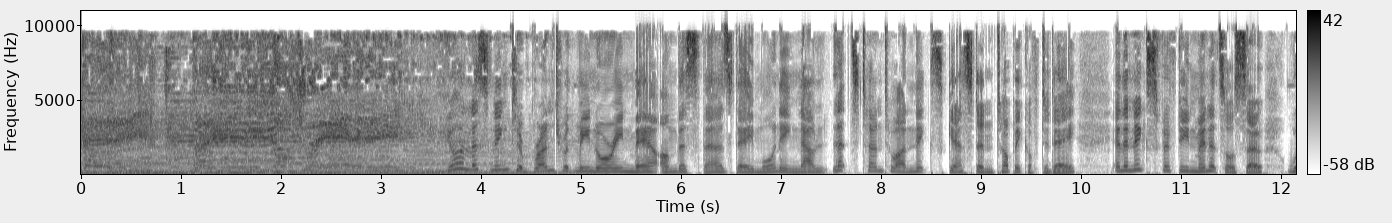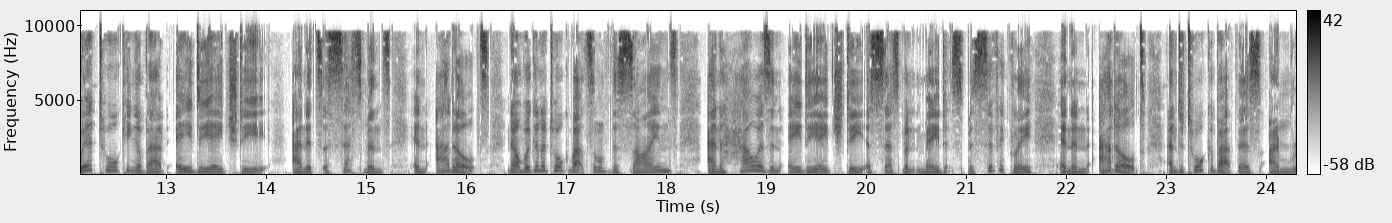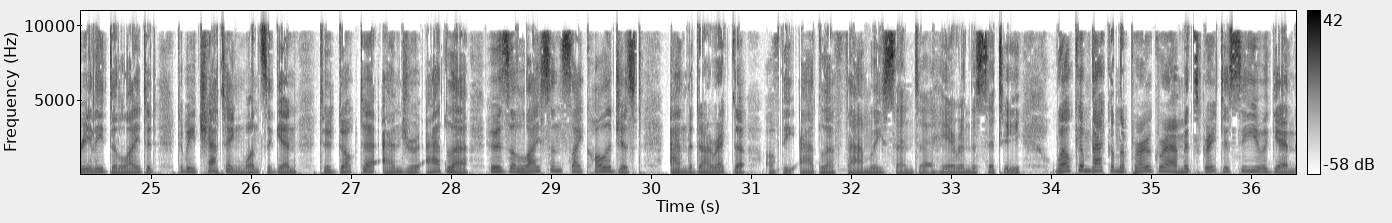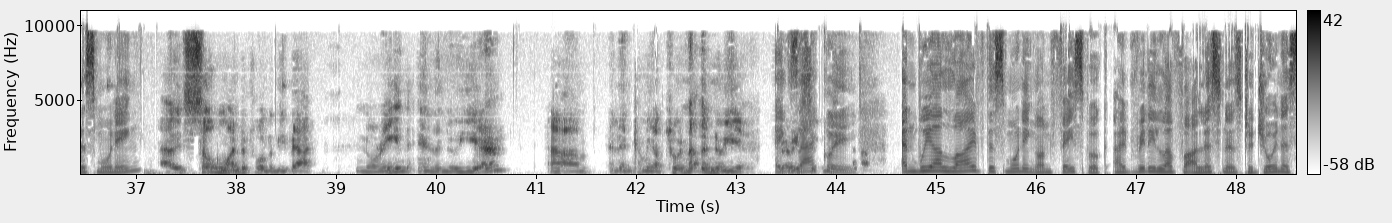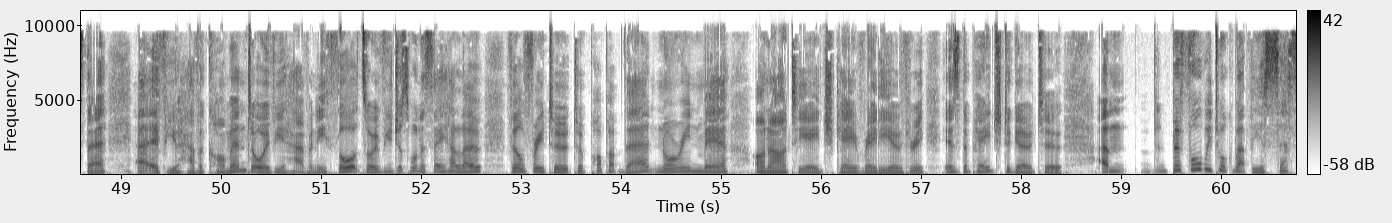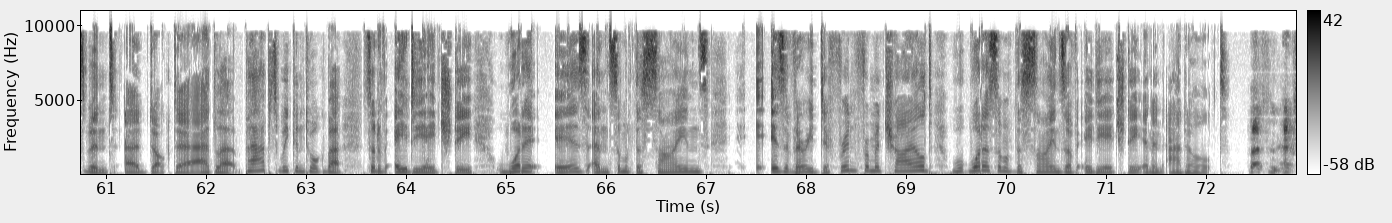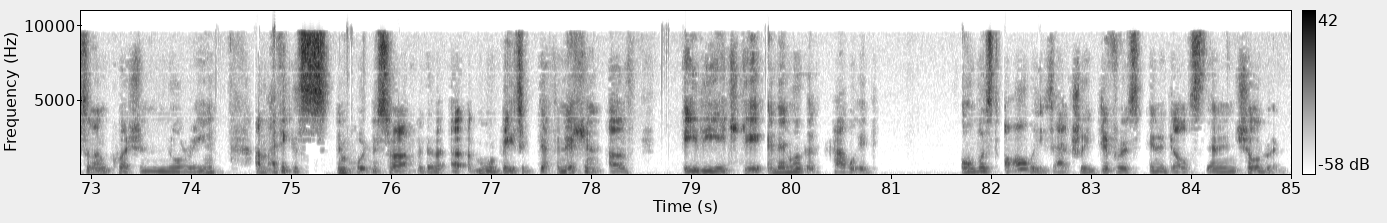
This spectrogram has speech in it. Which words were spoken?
You're listening to Brunch with me, Noreen Mir, on this Thursday morning. Now, let's turn to our next guest and topic of today. In the next 15 minutes or so, we're talking about ADHD and its assessments in adults. Now, we're going to talk about some of the signs and how is an ADHD assessment made specifically in an adult. And to talk about this, I'm really delighted to be chatting once again to Dr. Andrew Adler, who is a licensed psychologist and the director of the Adler Family Center here in the city. Welcome back on the program. It's great to see you again this morning. Uh, it's so wonderful to be back, Noreen, in the new year, um, and then coming up to another new year. Exactly. And we are live this morning on Facebook. I'd really love for our listeners to join us there. Uh, if you have a comment or if you have any thoughts or if you just want to say hello, feel free to, to pop up there. Noreen Mir on RTHK Radio 3 is the page to go to. Um, before we talk about the assessment, uh, Dr. Adler, perhaps we can talk about sort of ADHD, what it is and some of the signs. Is it very different from a child? What are some of the signs of ADHD in an adult? That's an excellent question, Noreen. Um, I think it's important to start off with a, a, more basic definition of ADHD and then look at how it almost always actually differs in adults than in children,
